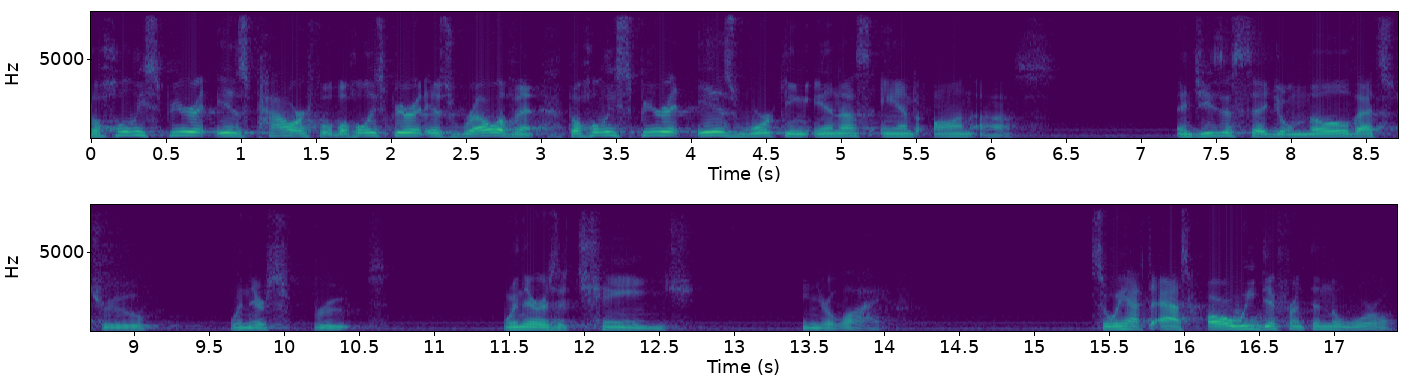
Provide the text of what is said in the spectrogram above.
The Holy Spirit is powerful. The Holy Spirit is relevant. The Holy Spirit is working in us and on us. And Jesus said, You'll know that's true when there's fruit, when there is a change in your life. So we have to ask Are we different than the world?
